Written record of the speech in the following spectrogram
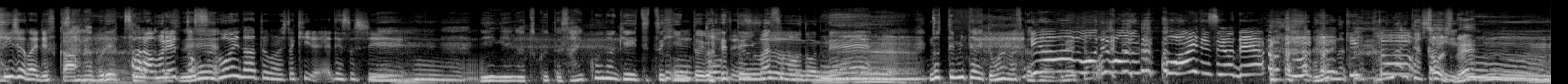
きいじゃないですか。サラブレッド、サラブレッドすごいなと思いました。綺麗ですし、人間が作った最高の芸術品と言われていますものね。乗ってみたいと思いますか？いやもうでも怖いですよね。きっと。そうですね。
